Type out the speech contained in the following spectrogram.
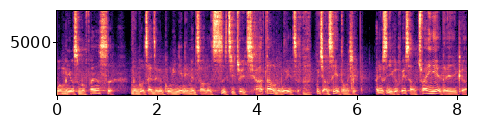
我们用什么方式能够在这个供应链里面找到自己最恰当的位置？嗯。会讲这些东西，它就是一个非常专业的一个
